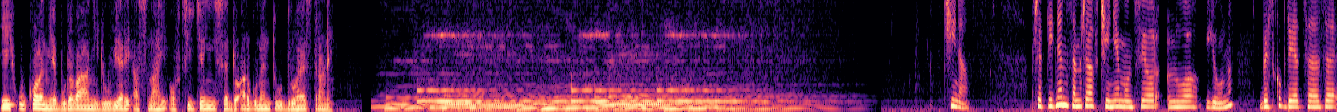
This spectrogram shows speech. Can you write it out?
Jejich úkolem je budování důvěry a snahy o vcítění se do argumentů druhé strany. Čína. Před týdnem zemřel v Číně monsior Luo Yun, biskup diecéze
